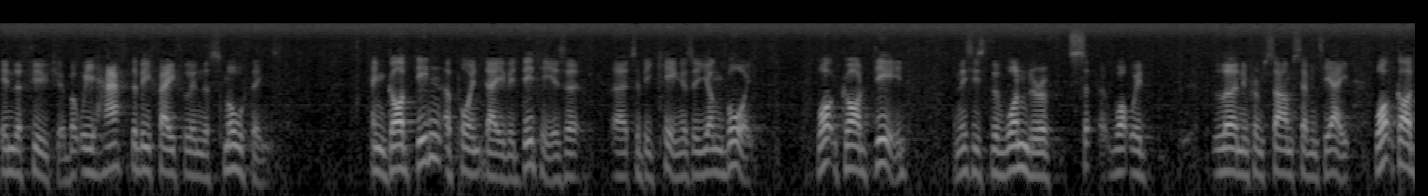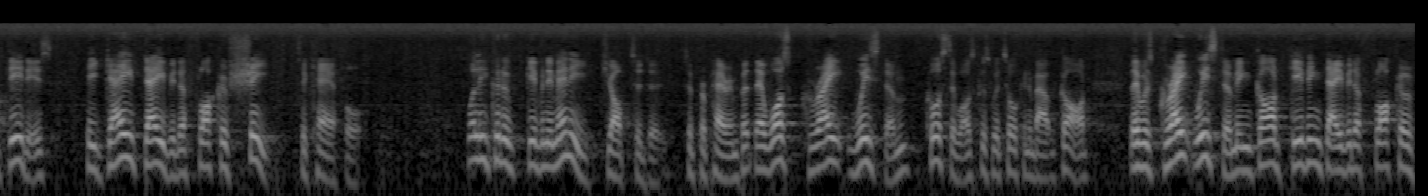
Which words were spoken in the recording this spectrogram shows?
in the future. But we have to be faithful in the small things. And God didn't appoint David, did He, as a, uh, to be king as a young boy. What God did and this is the wonder of what we're learning from Psalm 78, what God did is he gave David a flock of sheep to care for. Well, he could have given him any job to do to prepare him, but there was great wisdom, of course there was, because we're talking about God. There was great wisdom in God giving David a flock of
